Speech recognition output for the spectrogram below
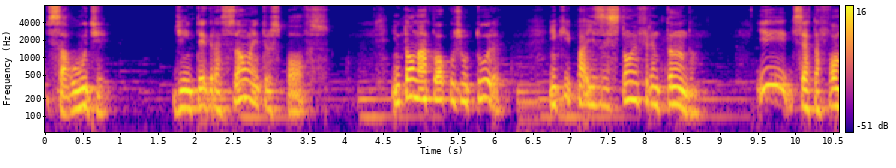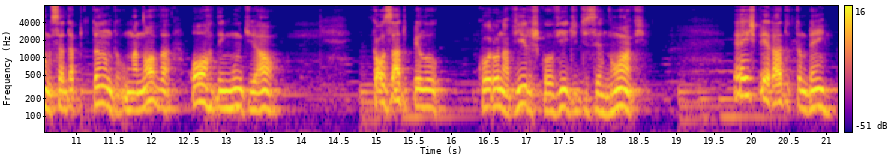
de saúde, de integração entre os povos. Então, na atual conjuntura, em que países estão enfrentando e, de certa forma, se adaptando a uma nova ordem mundial causado pelo coronavírus Covid-19, é esperado também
